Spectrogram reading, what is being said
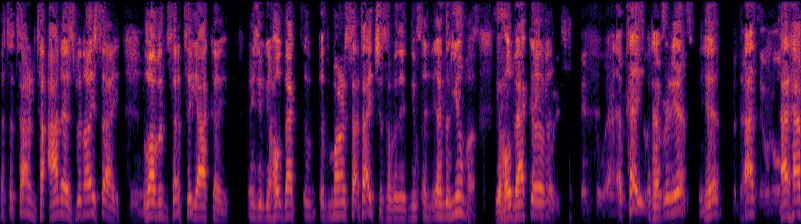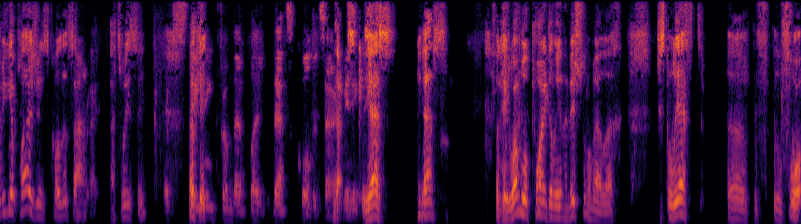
That's a tsar. Ta'ana is b'noisai. Mm. Lavan said to Yaakov. Means you can hold back the Mars Sataichus over the, in the end of Yuma. You hold back uh, okay, whatever it is. Yeah. Not, not having your pleasure is called a. Right. That's what you see. Abstaining okay. from that pleasure, that's called a tsar. Yes. Yes. Okay, one more point over in the Mishnah Melech. Just the last uh, four,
